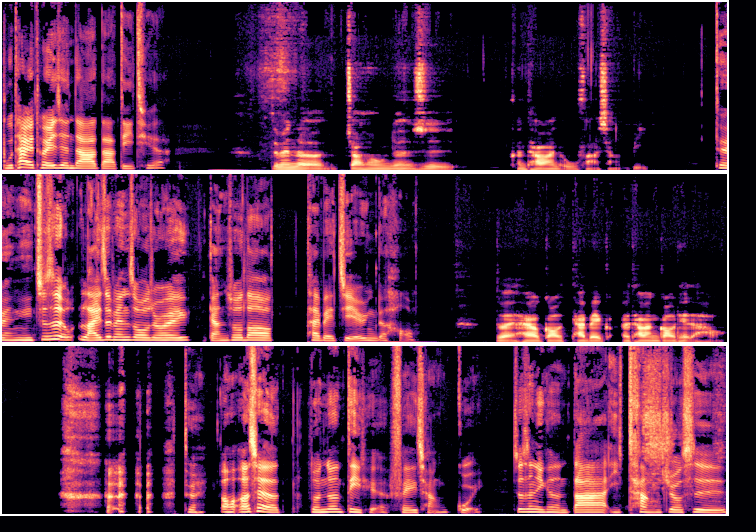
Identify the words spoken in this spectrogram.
不太推荐大家搭地铁。这边的交通真的是跟台湾的无法相比。对你就是来这边之后就会感受到台北捷运的好。对，还有高台北呃台湾高铁的好。对哦，而且伦敦地铁非常贵。就是你可能搭一趟就是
